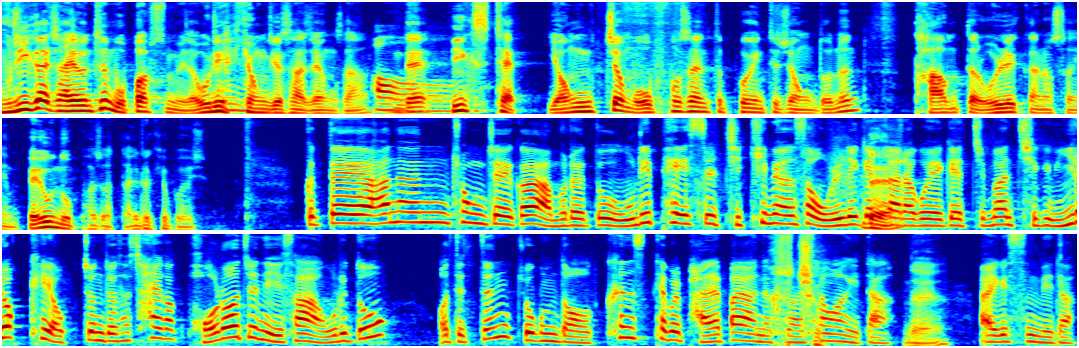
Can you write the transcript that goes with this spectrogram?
우리가 자이언트는 못 밟습니다. 우리의 경제 사정상. 근데 어. 빅 스텝 0.5% 포인트 정도는 다음 달 올릴 가능성이 매우 높아졌다. 이렇게 보여집니다. 그때 하는 총재가 아무래도 우리 페이스를 지키면서 올리겠다라고 얘기했지만 지금 이렇게 역전돼서 차이가 벌어진 이상 우리도 어쨌든 조금 더 큰 스텝을 밟아야 하는 그런 그렇죠. 상황이다. 네. 알겠습니다.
